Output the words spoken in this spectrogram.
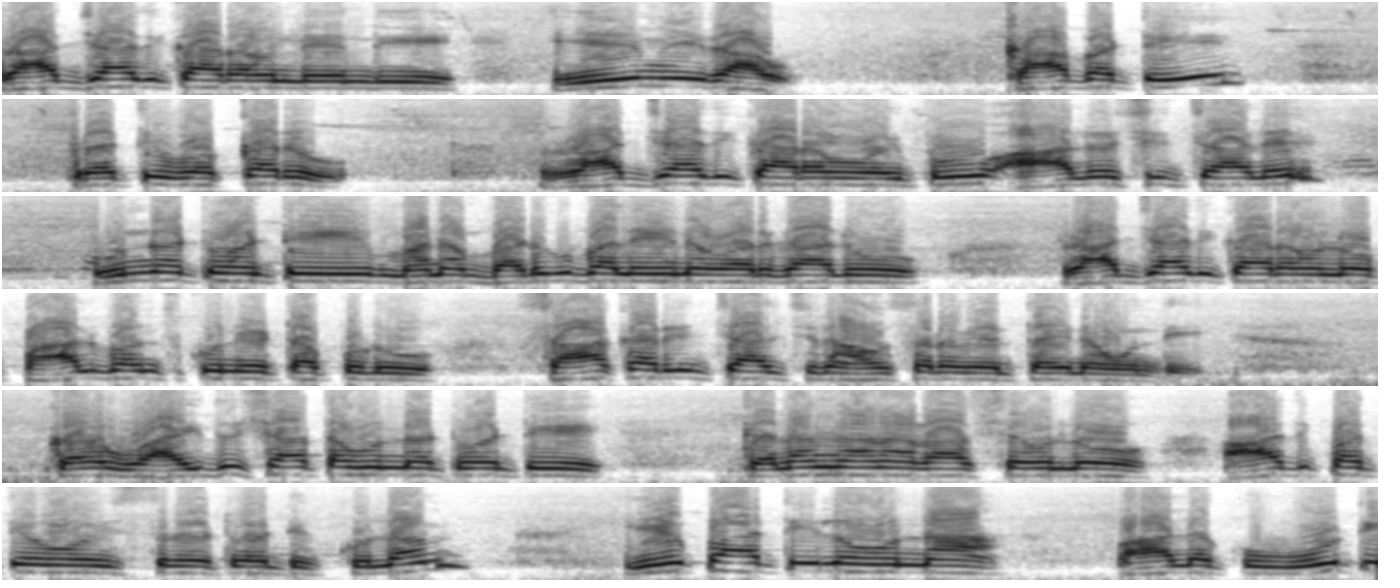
రాజ్యాధికారం లేనిది ఏమీ రావు. కాబట్టి ప్రతి ఒక్కరూ రాజ్యాధికారం వైపు ఆలోచించాలి. ఉన్నటువంటి మన బడుగు బలైన వర్గాలు రాజ్యాధికారంలో పాల్పంచుకునేటప్పుడు సహకరించాల్సిన అవసరం ఎంతైనా ఉంది. ఐదు శాతం ఉన్నటువంటి తెలంగాణ రాష్ట్రంలో ఆధిపత్యం వహిస్తున్నటువంటి కులం ఏ పార్టీలో ఉన్నా వాళ్ళకు ఓటు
